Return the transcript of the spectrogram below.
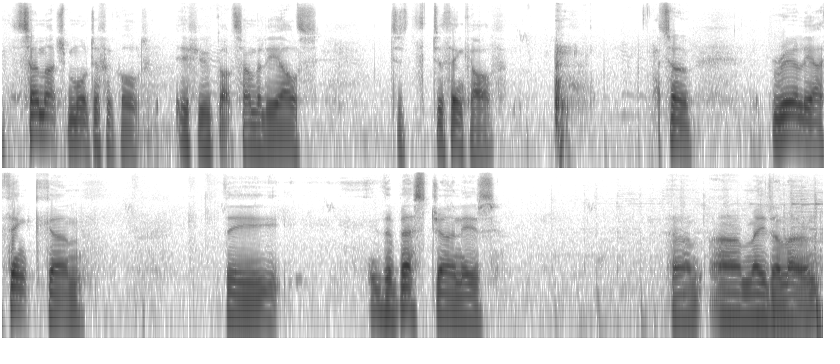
so much more difficult if you've got somebody else to, to think of. so really I think um, the, the best journeys um, are made alone.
